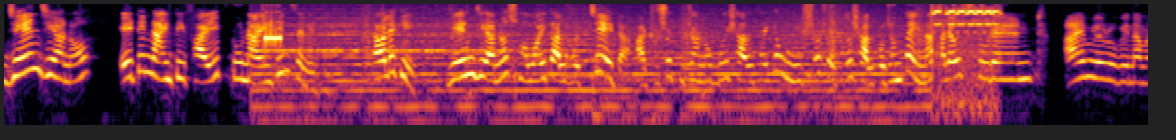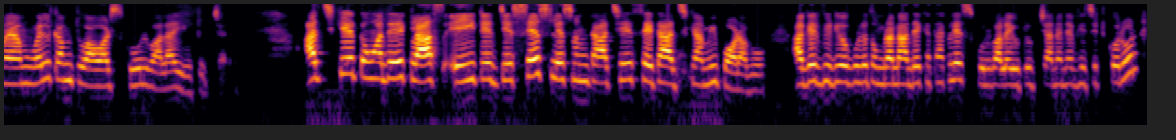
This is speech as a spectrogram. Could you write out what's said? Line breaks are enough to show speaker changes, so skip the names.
Jean Giono eighteen ninety five to nineteen seventy তাহলে কি? Gen জিয়ানো সময়কাল হচ্ছে এটা, আঠারোশো পঁচানব্বই সাল থেকে উনিশশো সত্তর সাল পর্যন্ত এই না hello student I am your Rubina ma'am welcome to our school ওয়ালা ইউটিউব চ্যানেল আজকে তোমাদের ক্লাস এইটের যে শেষ লেসনটা আছে, সেটা আজকে আমি পড়াবো। আগের ভিডিওগুলো তোমরা না দেখে থাকলে স্কুলওয়ালা ইউটিউব চ্যানেলে ভিজিট করুন।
